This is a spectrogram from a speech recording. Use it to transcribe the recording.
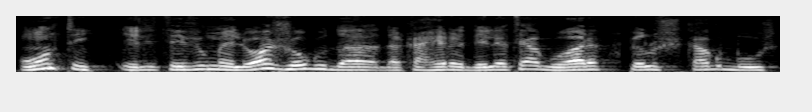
ontem ele teve o melhor jogo da, da carreira dele até agora pelo Chicago Bulls.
